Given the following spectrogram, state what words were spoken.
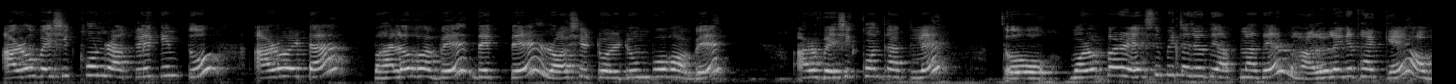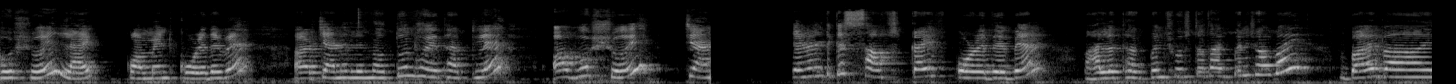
আরও বেশিক্ষণ রাখলে কিন্তু আরও এটা ভালো হবে, দেখতে রসে টইটুম্ব হবে। আরও বেশিক্ষণ থাকলে তো মোরব্বার রেসিপিটা যদি আপনাদের ভালো লেগে থাকে, অবশ্যই লাইক কমেন্ট করে দেবেন। আর চ্যানেলে নতুন হয়ে থাকলে অবশ্যই চ্যানেল চ্যানেলটিকে সাবস্ক্রাইব করে দেবেন। ভালো থাকবেন, সুস্থ থাকবেন সবাই। Bye bye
